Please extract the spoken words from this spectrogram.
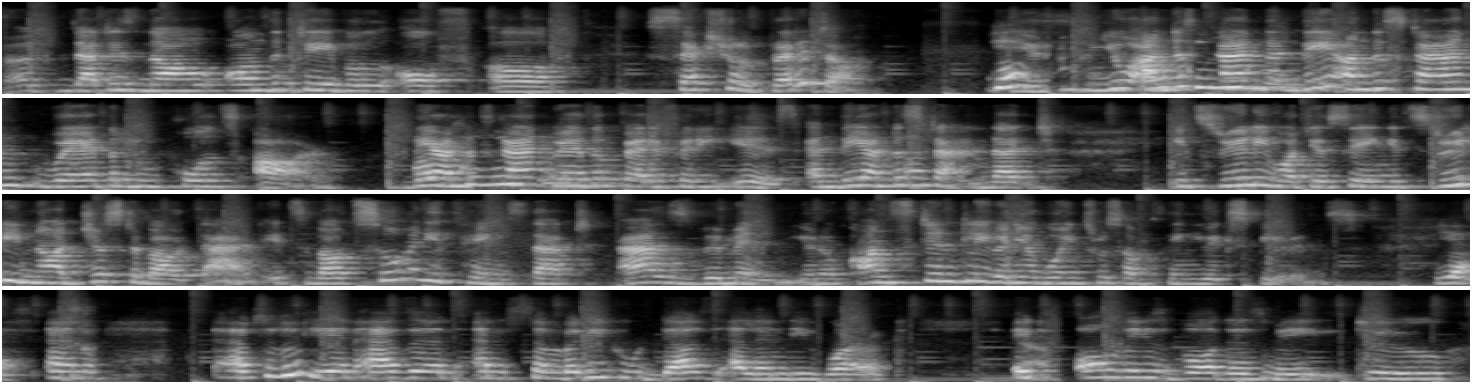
uh, that is now on the table of a sexual predator. Yes, you, know, you understand that they understand where the loopholes are. They absolutely. understand where the periphery is. And they understand that it's really what you're saying it's really not just about that. It's about so many things that as women you know constantly when you're going through something you experience. Yes and so, absolutely and as an and somebody who does l&d work it yeah. always bothers me to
